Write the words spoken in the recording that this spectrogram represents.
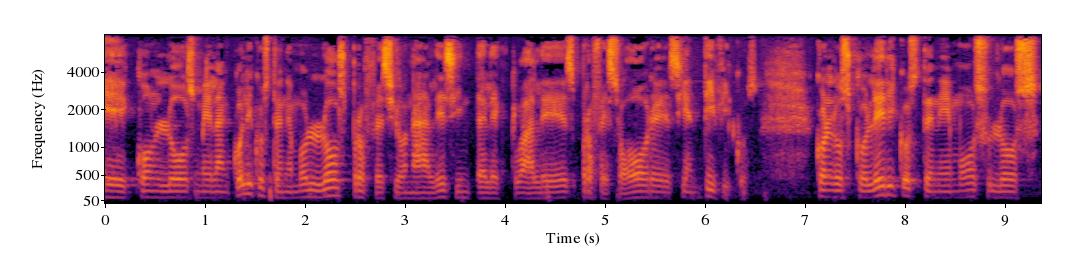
eh, con los melancólicos tenemos los profesionales, intelectuales, profesores, científicos. Con los coléricos tenemos los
